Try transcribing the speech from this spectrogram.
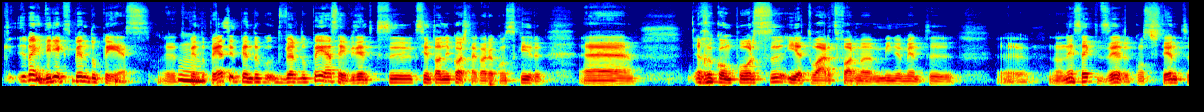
que, bem, diria que depende do PS. Depende hum. do PS e depende do governo do PS. É evidente que se, que se António Costa agora conseguir uh, recompor-se e atuar de forma minimamente, uh, nem sei o que dizer, consistente,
